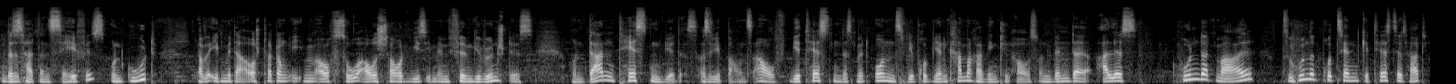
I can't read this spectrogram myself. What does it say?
und dass es halt dann safe ist und gut, aber eben mit der Ausstattung eben auch so ausschaut, wie es eben im Film gewünscht ist. Und dann testen wir das. Also wir bauen es auf. Wir testen das mit uns. Wir probieren Kamerawinkel aus. Und wenn da alles hundertmal zu 100 Prozent getestet hat,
